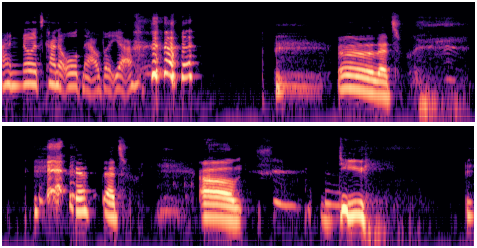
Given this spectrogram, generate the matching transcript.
I know it's kind of old now, but yeah. oh, that's yeah, that's. Um, do you?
